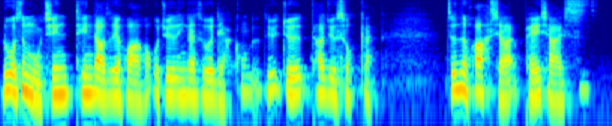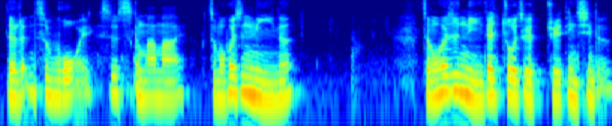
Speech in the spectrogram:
如果是母亲听到这些话的话，我觉得应该是会俩公的，因为觉得他觉得说，干，真正花小孩陪小孩是的人是我诶，是是个妈妈诶，怎么会是你呢？怎么会是你在做这个决定性的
